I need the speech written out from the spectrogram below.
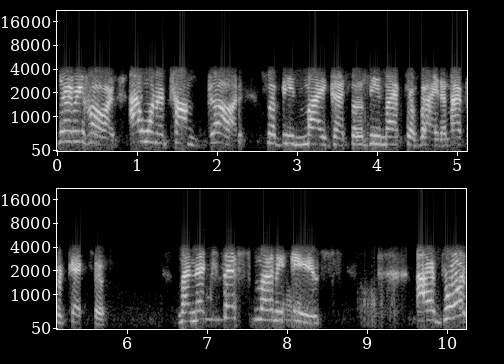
very hard. I want to thank God for being my God, for being my provider, my protector. My next testimony is I brought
